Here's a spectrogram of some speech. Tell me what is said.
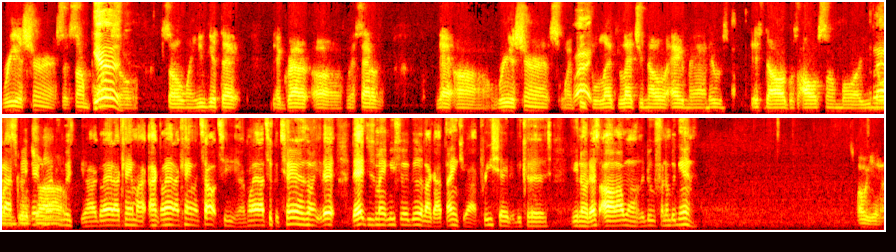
reassurance at some point. Yeah. So, so when you get that that grat uh that uh, reassurance when right. people let let you know, hey man, it was this dog was awesome, or you doing a good job. With you. I'm glad I came. I, am glad I came and talked to you. I'm glad I took a chance on you. That that just made me feel good. Like I thank you. I appreciate it because you know that's all I wanted to do from the beginning. Oh yeah.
